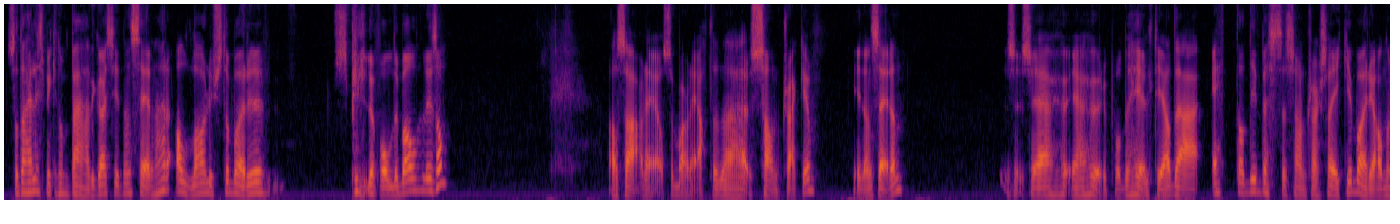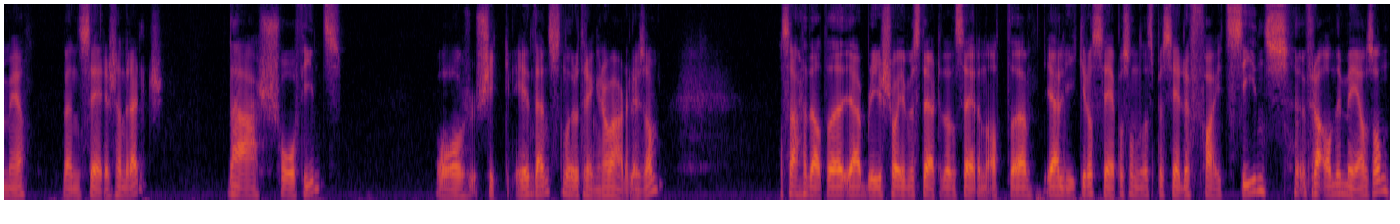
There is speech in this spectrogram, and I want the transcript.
Så det er liksom ikke noen bad guys i den serien her. Alle har lyst til å bare spille volleyball, liksom. Og så er det også bare det at det er soundtracket i den serien. Så, jeg, jeg hører på det hele tida. Det er ett av de beste soundtracksa, ikke bare i anime, men serier generelt. Det er så fint. Og skikkelig intens når det trenger å være det, liksom. Og så er det det at jeg blir så investert i den serien at eh, jeg liker å se på sånne spesielle fight scenes fra anime og sånn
